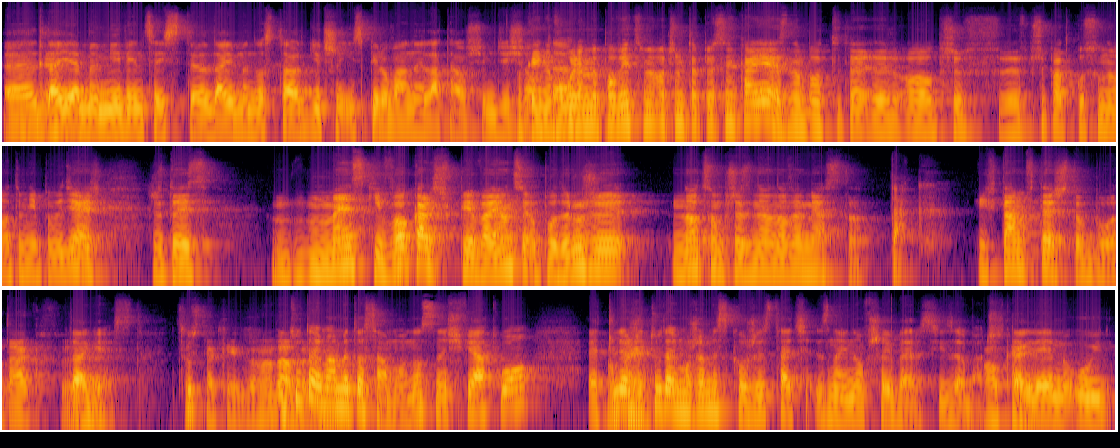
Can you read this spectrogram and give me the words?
e, dajemy mniej więcej styl, dajemy nostalgiczny, inspirowany lata 80. Okej, no w ogóle my powiedzmy o czym ta piosenka jest, no bo tutaj e, o, przy, w, w przypadku Suno o tym nie powiedziałeś, że to jest męski wokal śpiewający o podróży nocą przez neonowe miasto. Tak, I w tam też to było, tak? tak jest. Coś takiego, no I dobra. tutaj mamy to samo, nocne światło. E, Tyle, Okej. że tutaj możemy skorzystać z najnowszej wersji. Zobacz. Okay. Dajemy Ui-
